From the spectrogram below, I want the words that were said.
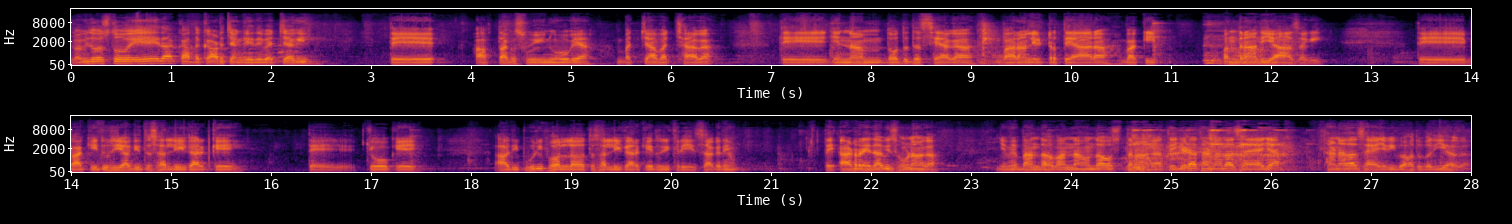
ਲਓ ਵੀ ਦੋਸਤੋ, ਇਹ ਇਹਦਾ ਕੱਦ ਕਾਠ ਚੰਗੇ ਦੇ ਵਿੱਚ ਹੈਗੀ, ਤੇ ਹਫ਼ਤਾ ਕੁ ਸੂਈ ਨੂੰ ਹੋ ਗਿਆ, ਬੱਚਾ ਵੱਛਾ ਹੈਗਾ, ਤੇ ਜਿੰਨਾ ਦੁੱਧ ਦੱਸਿਆਗਾ 12 ਲੀਟਰ ਤਿਆਰ ਆ, ਬਾਕੀ 15 ਦੀ ਆਸ ਹੈਗੀ। ਤੇ ਬਾਕੀ ਤੁਸੀਂ ਆਪਦੀ ਤਸੱਲੀ ਕਰਕੇ ਤੇ ਚੋ ਕੇ ਆਪਦੀ ਪੂਰੀ ਫੁੱਲ ਤਸੱਲੀ ਕਰਕੇ ਤੁਸੀਂ ਖਰੀਦ ਸਕਦੇ ਹੋ। ਤੇ ਆਰਡਰ ਇਹਦਾ ਵੀ ਸੋਹਣਾ ਹੈਗਾ। ਜਿਵੇਂ ਬੰਦਾ ਹਵਾਨਾ ਹੁੰਦਾ, ਉਸ ਤਰ੍ਹਾਂ ਹੈਗਾ। ਤੇ ਜਿਹੜਾ ਥਾਣਾ ਦਾ ਸਾਈਜ਼ ਆ, ਥਾਣਾ ਦਾ ਸਾਈਜ਼ ਵੀ ਬਹੁਤ ਵਧੀਆ ਹੈਗਾ।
